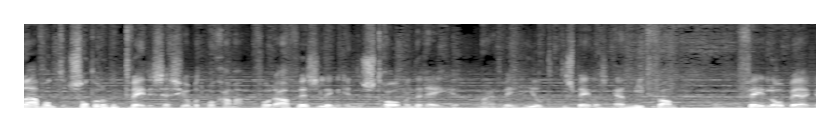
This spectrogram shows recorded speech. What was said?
Vanavond stond er nog een tweede sessie op het programma voor de afwisseling in de stromende regen. Maar het weerhield de spelers er niet van om veel loopwerk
